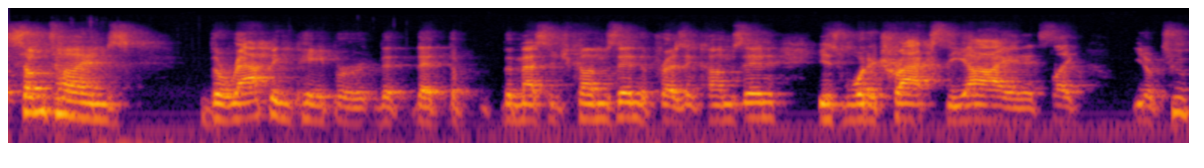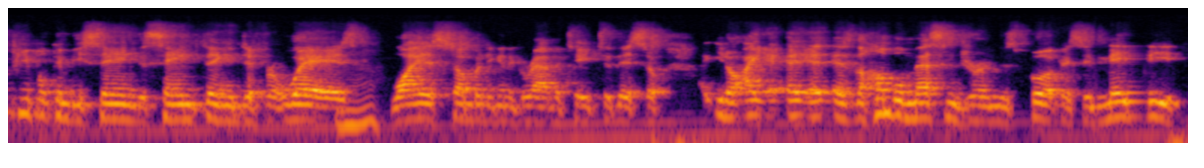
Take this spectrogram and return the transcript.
sometimes the wrapping paper that that the, the message comes in, the present comes in, is what attracts the eye, and it's like, you know two people can be saying the same thing in different ways. Why is somebody going to gravitate to this? So you know I, I, as the humble messenger in this book i say maybe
